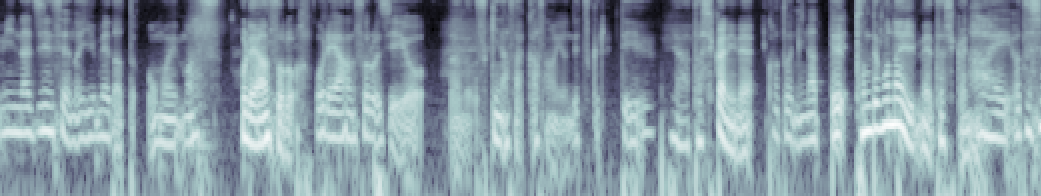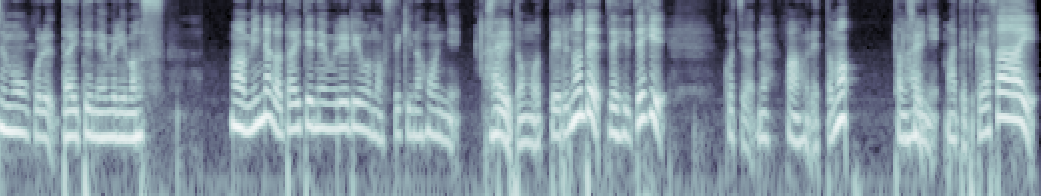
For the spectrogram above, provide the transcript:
みんな人生の夢だと思います。俺アンソロ。俺アンソロジーをあの好きな作家さんを呼んで作るっていう。いや、確かにね。ことになっえて、とんでもないね、確かに。はい。私もこれ抱いて眠ります。まあみんなが抱いて眠れるような素敵な本にしたいと思っているので、ぜひぜひこちらねパンフレットも楽しみに待っててください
